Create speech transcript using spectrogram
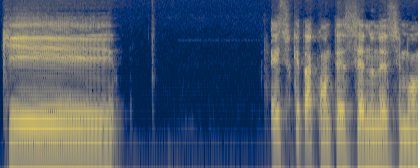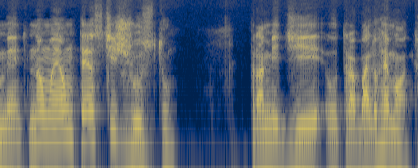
que isso que está acontecendo nesse momento não é um teste justo para medir o trabalho remoto.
